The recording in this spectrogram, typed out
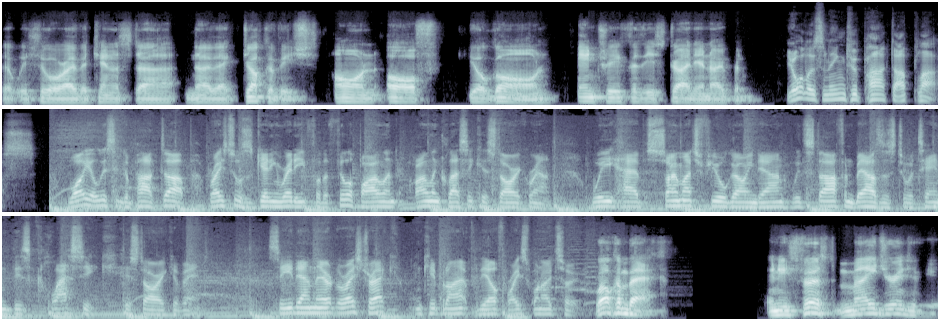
that we saw over tennis star Novak Djokovic on, off, you're gone entry for the Australian Open. You're listening to Parked Up Plus. While you're listening to Parked Up, Race Fuels is getting ready for the Phillip Island Island Classic Historic Round. We have so much fuel going down with staff and Bowsers to attend this classic historic event. See you down there at the racetrack and keep an eye out for the Elf Race 102. Welcome back. In his first major interview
